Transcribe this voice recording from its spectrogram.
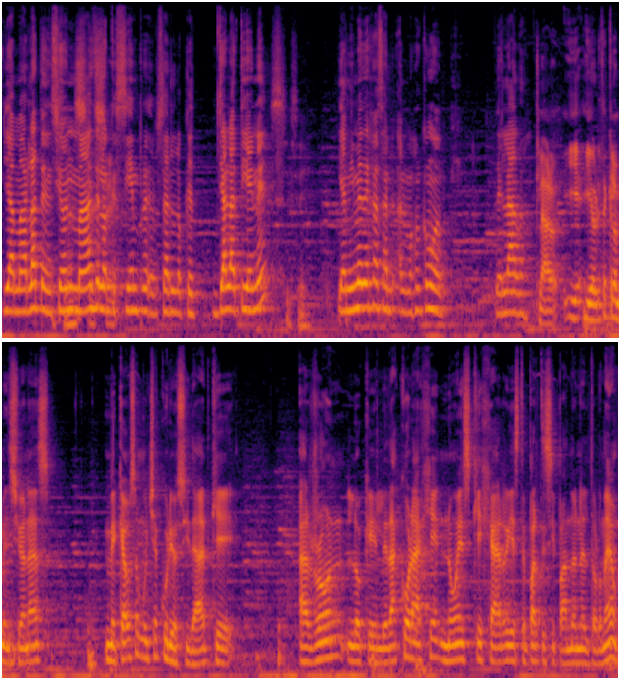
llamar la atención Sí, más sí, de lo sí. que siempre, o sea, lo que ya la tienes, Sí, sí. y a mí me dejas a, a lo mejor como de lado. Claro, y, y ahorita que lo mencionas, me causa mucha curiosidad que a Ron lo que le da coraje no es que Harry esté participando en el torneo,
